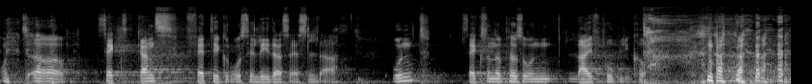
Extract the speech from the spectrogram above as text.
und äh, sechs ganz fette große Ledersessel da. Und 600 Personen Live-Publikum.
